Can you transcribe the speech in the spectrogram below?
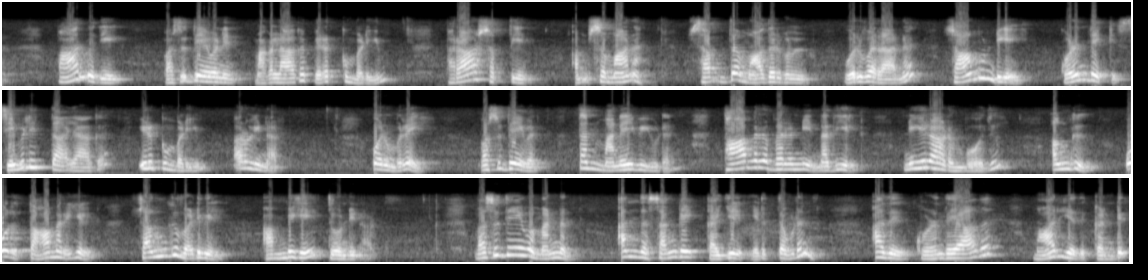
பார்வதியை வசுதேவனின் மகளாக பிறக்கும்படியும் பராசக்தியின் அம்சமான சப்த மாதர்கள் ஒருவரான சாமுண்டியை குழந்தைக்கு செவிலித்தாயாக இருக்கும்படியும் அருளினார். ஒருமுறை வசுதேவன் தன் மனைவியுடன் தாமிரபரணி நதியில் நீராடும்போது அங்கு ஒரு தாமரையில் சங்கு வடிவில் அம்பிகை தோண்டினாள் வசுதேவ மன்னன் அந்த சங்கை கையில் எடுத்தவுடன் அது குழந்தையாக மாறியது கண்டு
